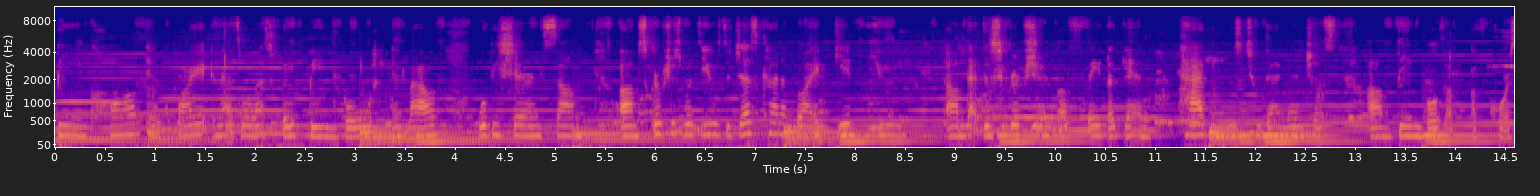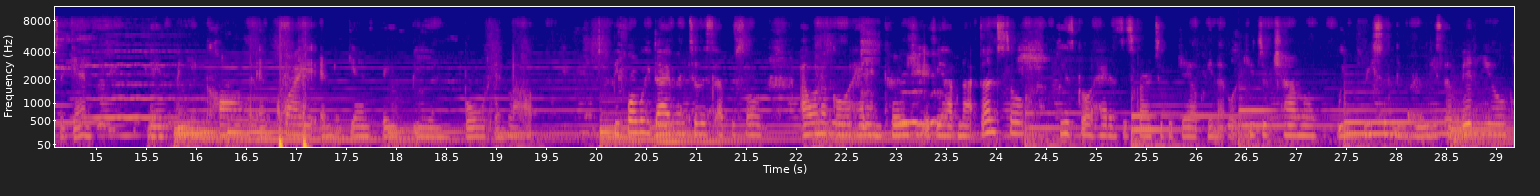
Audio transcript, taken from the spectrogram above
being calm and quiet, and as well as faith being bold and loud. We'll be sharing some um, scriptures with you to just kind of like give you um, that description of faith again, having these two dimensions, being both, of, of course, again, faith being calm and quiet, and again, faith being bold and loud. Before we dive into this episode, I want to go ahead and encourage you, if you have not done so, please go ahead and subscribe to the JLP Network YouTube channel. We recently released a video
